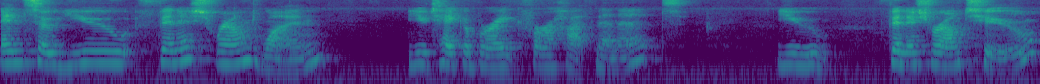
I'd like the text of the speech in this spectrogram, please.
and so you finish round one. You take a break for a hot minute. You finish round two,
